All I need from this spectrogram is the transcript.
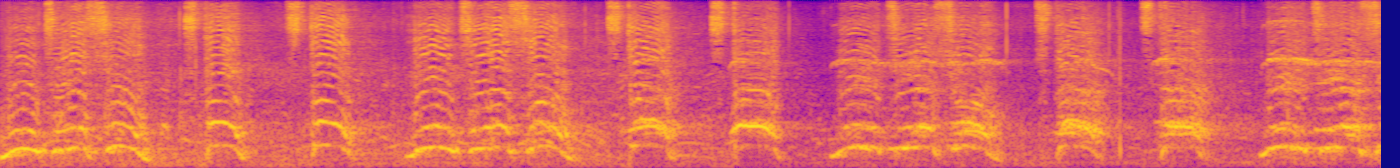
Милициясы! Ну, Стоп! Стоп! Ну, Милициясы! Стоп! Стоп! Ну, Милициясы! Стоп! Стоп! Милициясы!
